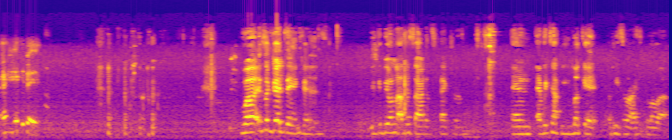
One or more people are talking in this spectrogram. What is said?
I hate it. Well, it's a good thing because you can be on the other side of the spectrum, and every time you look at a piece of rice blow up.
